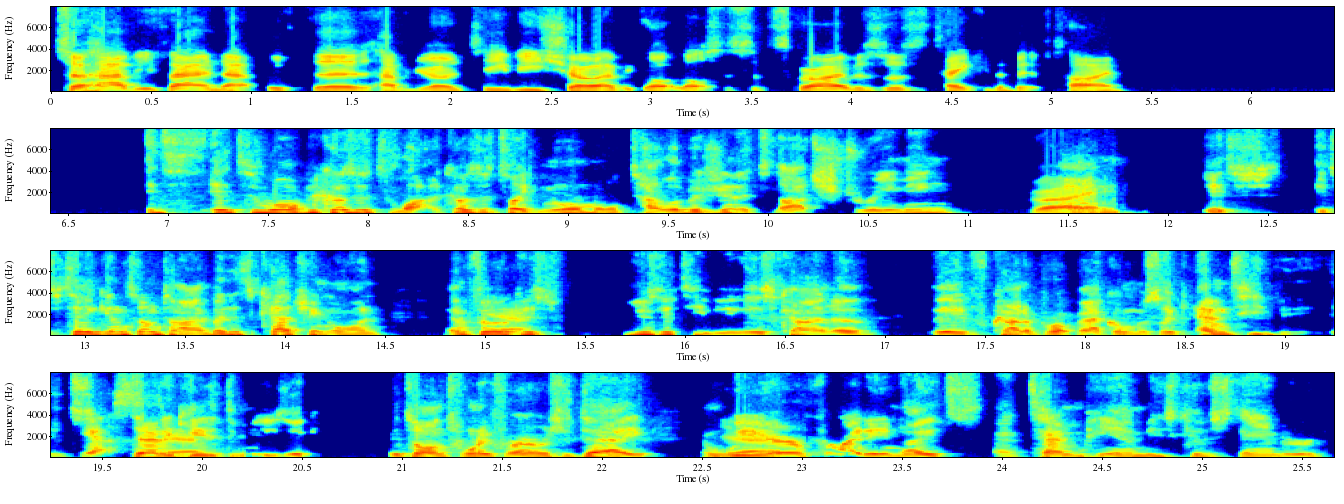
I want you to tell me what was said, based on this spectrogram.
So, how have you found that with the having your own TV show? Have you got lots of subscribers, or is it taking a bit of time? It's it's well because it's because it's like normal television. It's not streaming. Right. Um, it's it's taken some time, but it's catching on. And Focus Music TV is kind of they've kind of brought back almost like MTV. It's Yes. dedicated to music. It's on 24 hours a day, and we Yeah. air Friday nights at 10 p.m. East Coast Standard.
